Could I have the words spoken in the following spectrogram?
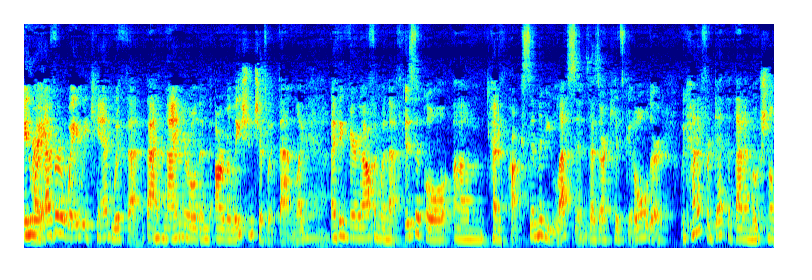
In right? whatever way we can with that that mm-hmm. nine year old and our relationship with them. Like yeah. I think very often when that physical um, kind of proximity lessens as our kids get older, we kind of forget that that emotional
